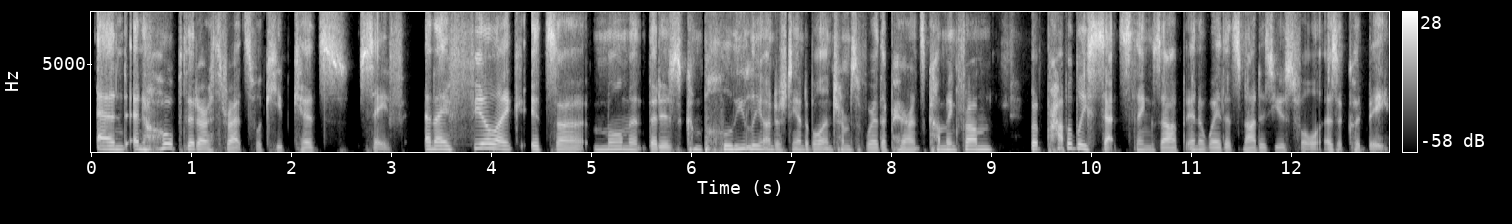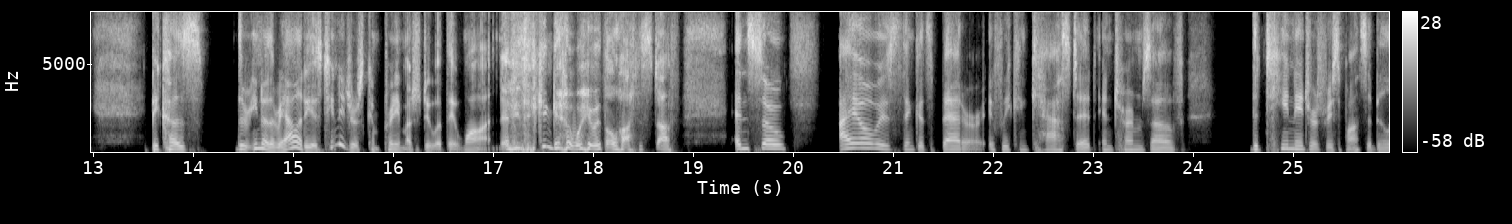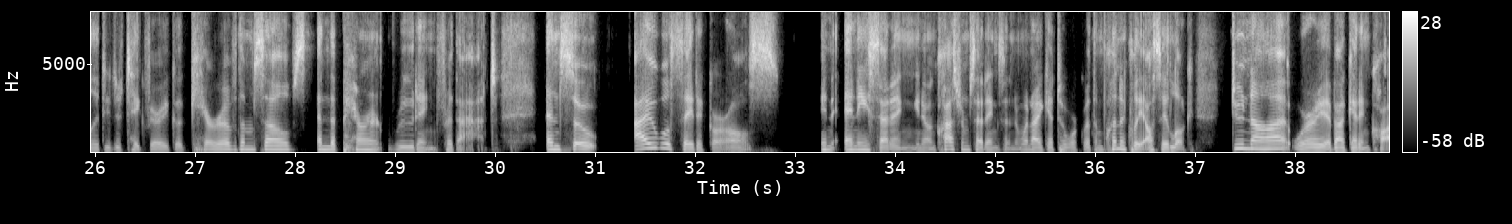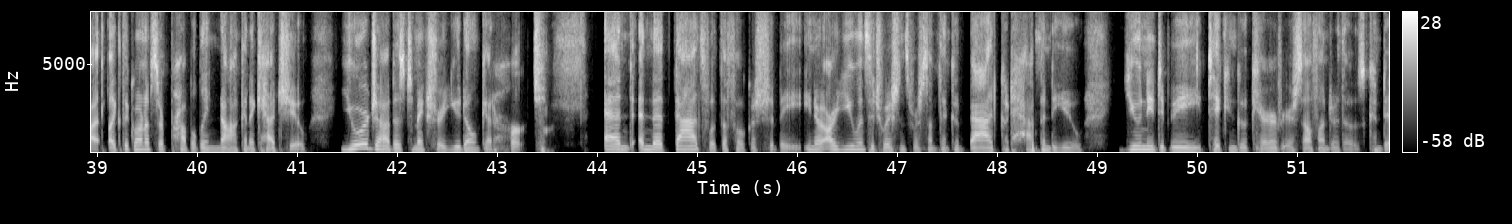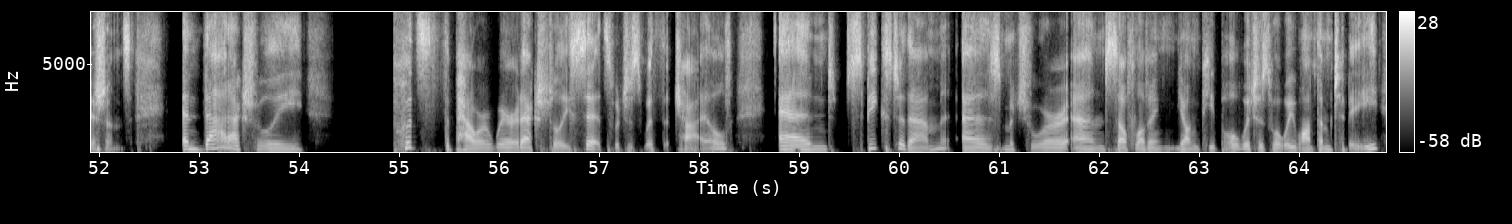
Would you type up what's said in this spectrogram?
And, and hope that our threats will keep kids safe and I feel like it's a moment that is completely understandable in terms of where the parent's coming from, but probably sets things up in a way that's not as useful as it could be. Because the you know the reality is teenagers can pretty much do what they want. I mean they can get away with a lot of stuff. And so I always think it's better if we can cast it in terms of the teenager's responsibility to take very good care of themselves and the parent rooting for that. And mm-hmm. so I will say to girls, in any setting, you know, in classroom settings and when I get to work with them clinically, I'll say, look, do not worry about getting caught. Like the grown-ups are probably not going to catch you. Your job is to make sure you don't get hurt. And and that that's what the focus should be. You know, are you in situations where something could bad could happen to you? You need to be taking good care of yourself under those conditions. And that actually puts the power where it actually sits, which is with the child, and speaks to them as mature and self loving young people, which is what we want them to be.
